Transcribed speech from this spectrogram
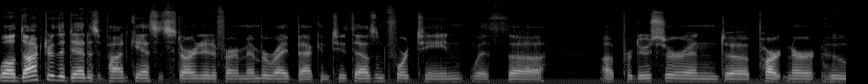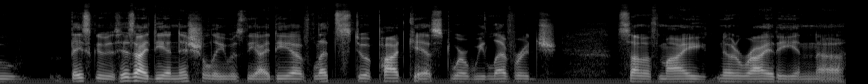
Well, Doctor of the Dead is a podcast that started, if I remember right, back in 2014 with uh, a producer and uh partner who basically was his idea initially was the idea of let's do a podcast where we leverage some of my notoriety in uh,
